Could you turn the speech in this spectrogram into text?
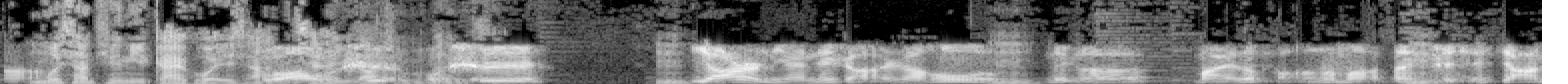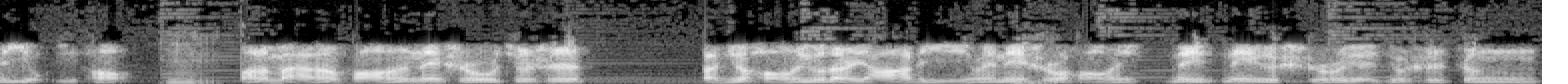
啊。我想听你概括一下主要我你现在遇到是我什么问题。是嗯？一二年那啥，然后嗯。那个买的房子嘛，但嗯。之前家里有一套，嗯。完了买完房子那时候就是感觉好像有点压力，因为那时候好像那那个时候也就是挣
